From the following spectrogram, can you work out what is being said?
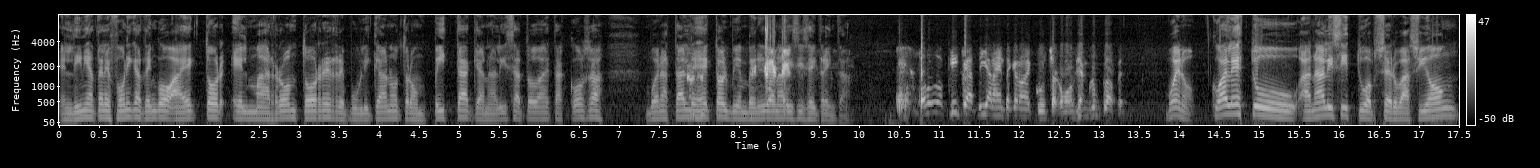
en línea telefónica tengo a Héctor El Marrón Torres, republicano trompista, que analiza todas estas cosas. Buenas tardes, Héctor. Bienvenido a Análisis 630. Saludos, Kike, a ti y a la gente que nos escucha. Como siempre, un placer. Bueno, ¿cuál es tu análisis, tu observación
